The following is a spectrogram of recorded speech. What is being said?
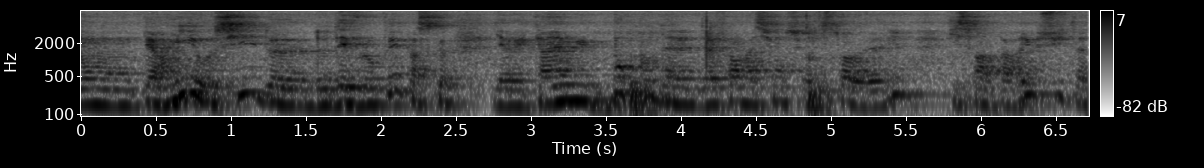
ont permis aussi de, développer, parce qu'il y avait quand même eu beaucoup d'informations sur l'histoire de la ville qui sont apparues suite à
